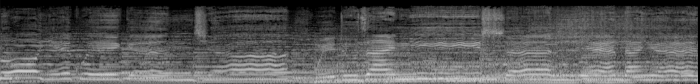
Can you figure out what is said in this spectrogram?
落叶归根家，唯独在你身边，但愿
